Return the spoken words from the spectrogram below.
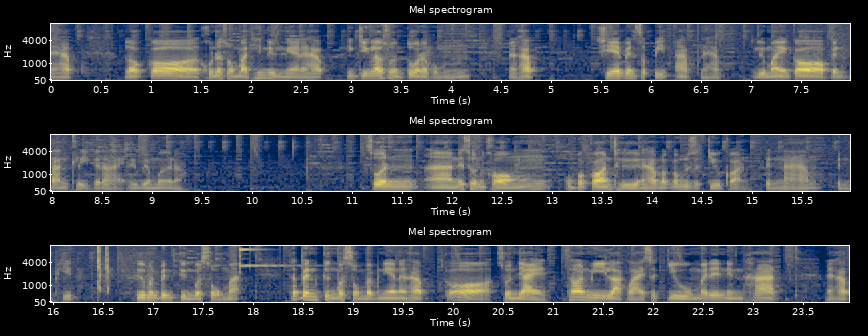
นะครับแล้วก็คุณสมบัติที่1เนี่ยนะครับจริง ๆ แล้วส่วนตัวนะผมนะครับเชียร์เป็น speed up นะครับหรือไม่ก็เป็นต้าน crit ก็ได้ไม่เบียเมอร์เนาะส่วนในส่วนของอุปกรณ์ถือนะครับ เราก็ดูสกิลก่อนเป็นน้ำเป็นพิษ คือมันเป็นกึ่งผสมอะถ้าเป็นกึ่งผสมแบบนี้นะครับ ก็ส่วนใหญ่ถ้ามันมีหลากหลายสกิลไม่ได้เน้นธาตุนะครับ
